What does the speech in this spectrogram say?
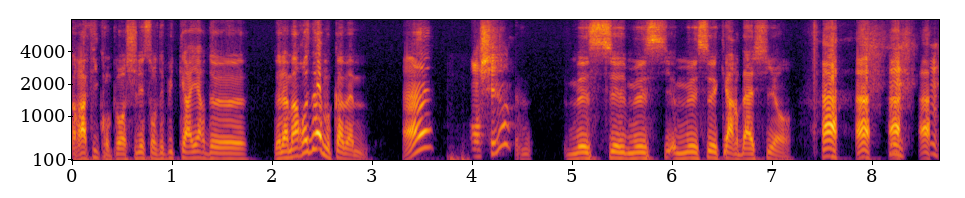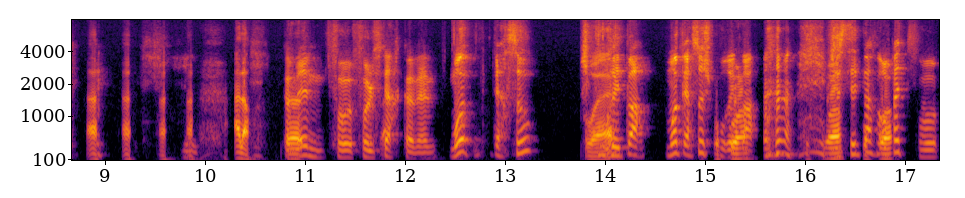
Rafik, on peut enchaîner son début de carrière de, de la Marodome quand même. Hein? Enchaînant Monsieur, monsieur, monsieur Kardashian. Alors. Quand euh, même, faut, faut le faire quand même. Moi, perso, je pourrais pas. Moi, perso, je pourrais pas. je sais pas. En fait, faut.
